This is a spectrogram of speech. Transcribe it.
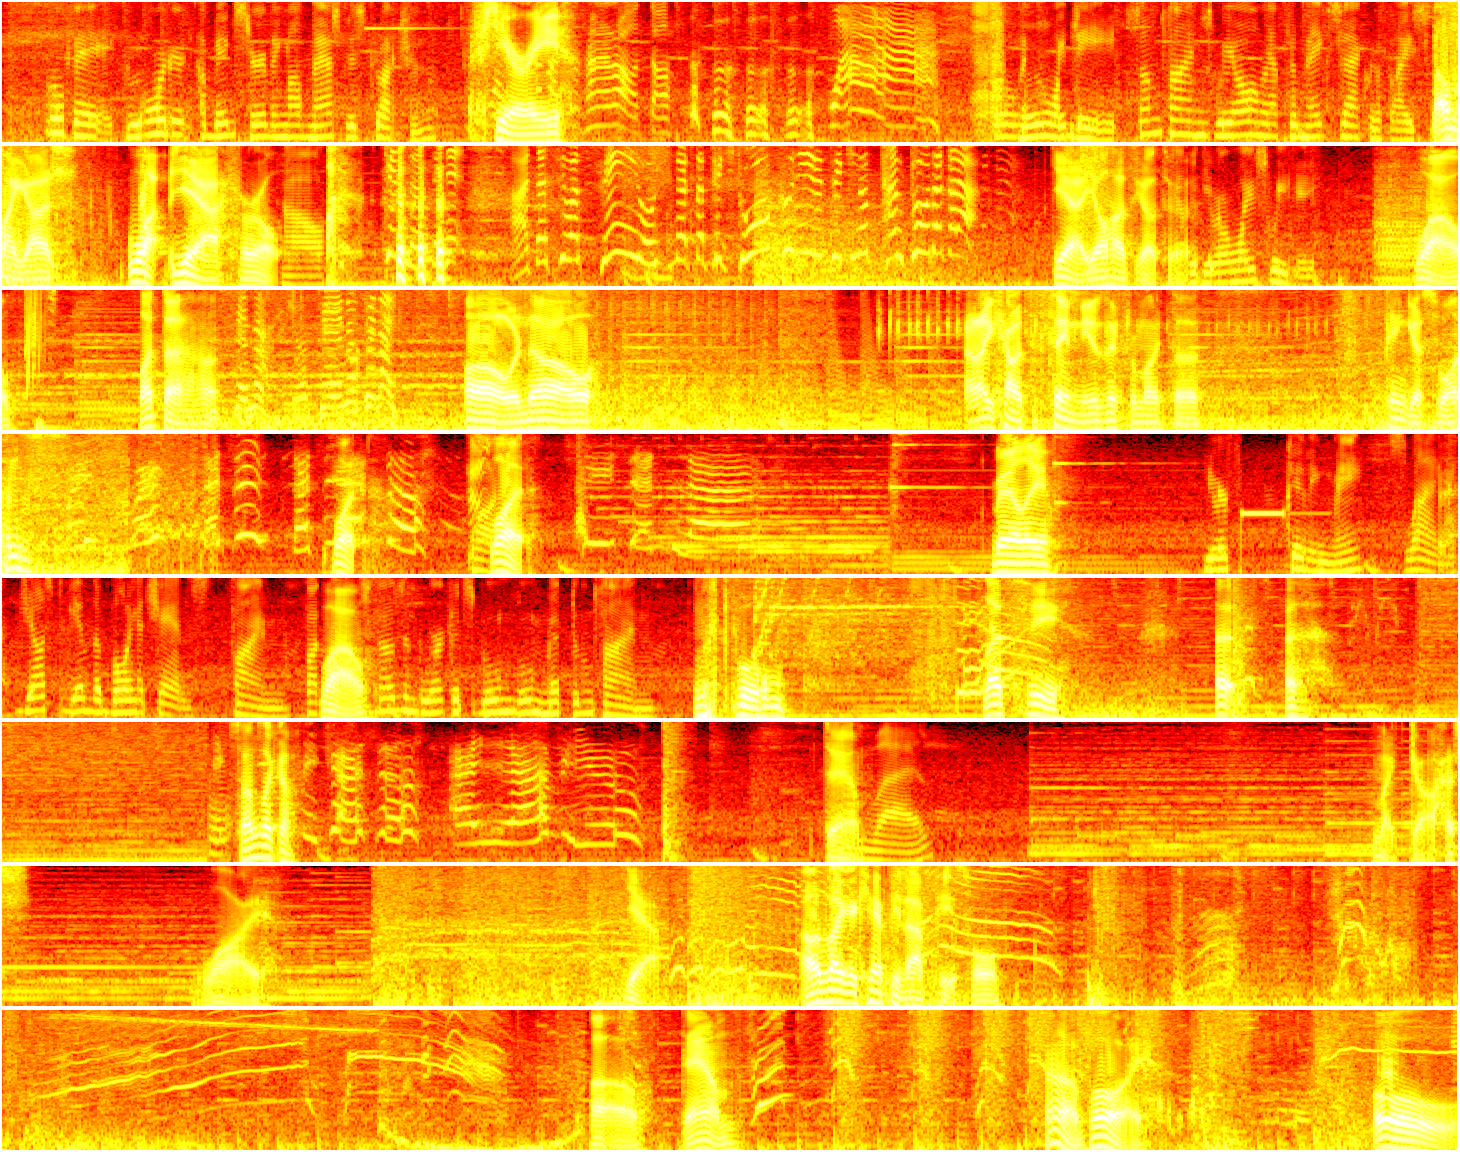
Okay, who ordered a big serving of mass destruction? Fury. Luigi, sometimes we all have to make sacrifices. Oh my gosh. What? Yeah, for all. yeah, y'all have to go through it. Wow. What the hell? Oh no. I like how it's the same music from like the Pingus ones. Wait, that's it. That's What? answer. What? Peace and love. Really? You're f- kidding me. Swag. Just give the boy a chance. Fine, but Wow. if this doesn't work. It's boom boom mitten time. Boom. Let's see. Uh, uh, Sounds like a Picasso, I love you. Damn. My gosh. Why? Yeah. I was like, it can't be that peaceful. Uh-oh. Damn. Oh, boy. Oh.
